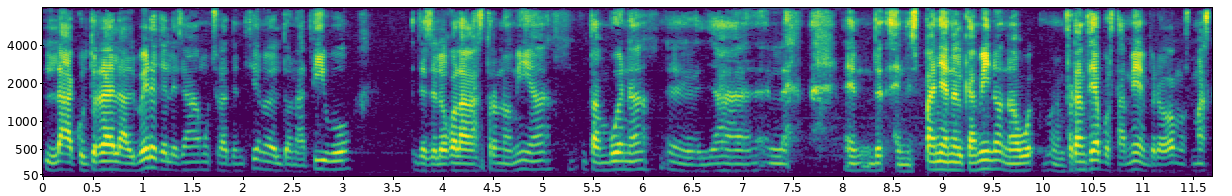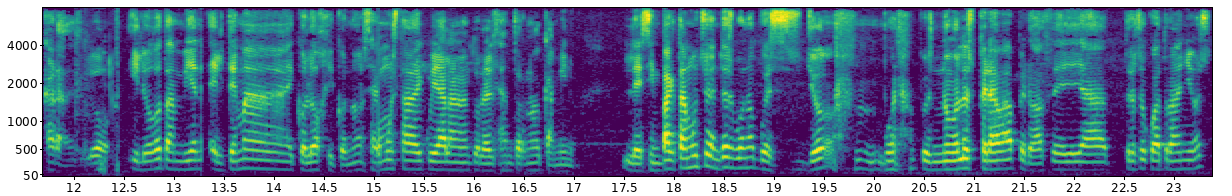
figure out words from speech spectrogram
la cultura del albergue les llama mucho la atención, o del donativo, desde luego la gastronomía tan buena, eh, ya en, España en el camino, no, en Francia pues también, pero vamos, más cara, desde luego. Y luego también el tema ecológico, ¿no? O sea, cómo está de cuidar la naturaleza en torno al camino les impacta mucho. Entonces, bueno, pues yo, bueno, pues no me lo esperaba, pero hace ya tres o cuatro años,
